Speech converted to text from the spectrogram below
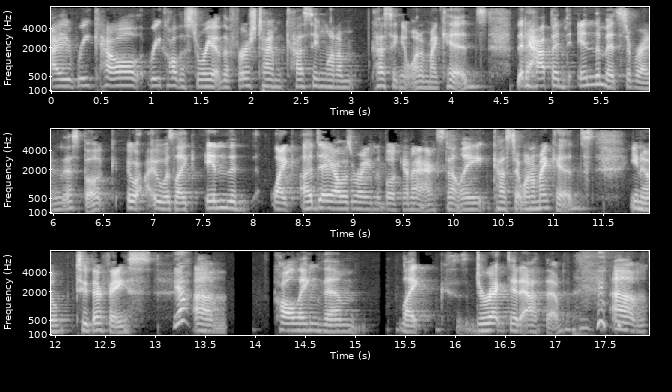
I recall recall the story of the first time cussing one of cussing at one of my kids that happened in the midst of writing this book. It, it was like in the like a day I was writing the book and I accidentally cussed at one of my kids, you know, to their face. Yeah. Um, calling them like directed at them. um,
